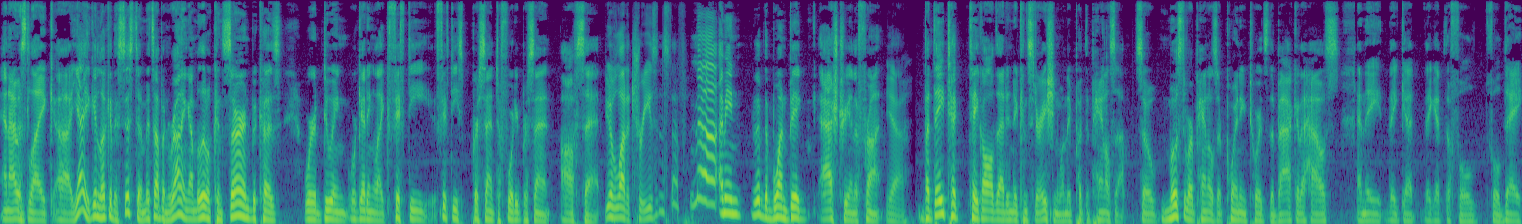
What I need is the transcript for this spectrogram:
And I was like, uh, yeah, you can look at the system. It's up and running. I'm a little concerned because we're doing, we're getting like 50, 50% to 40% offset. You have a lot of trees and stuff. No, I mean, we have the one big ash tree in the front Yeah. but they take take all of that into consideration when they put the panels up. So most of our panels are pointing towards the back of the house, and they they get they get the full full day.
